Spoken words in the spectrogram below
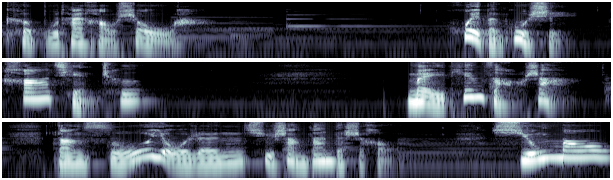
可不太好受啊。绘本故事《哈欠车》。每天早上，当所有人去上班的时候，熊猫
